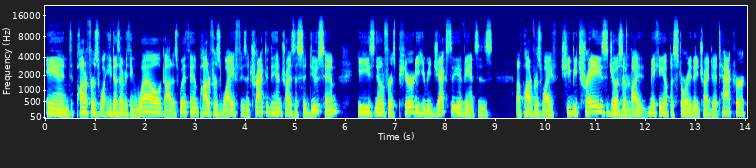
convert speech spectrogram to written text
and Potiphar's what he does everything well. God is with him. Potiphar's wife is attracted to him, tries to seduce him. He's known for his purity. He rejects the advances of Potiphar's wife. She betrays Joseph mm-hmm. by making up a story that he tried to attack her,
